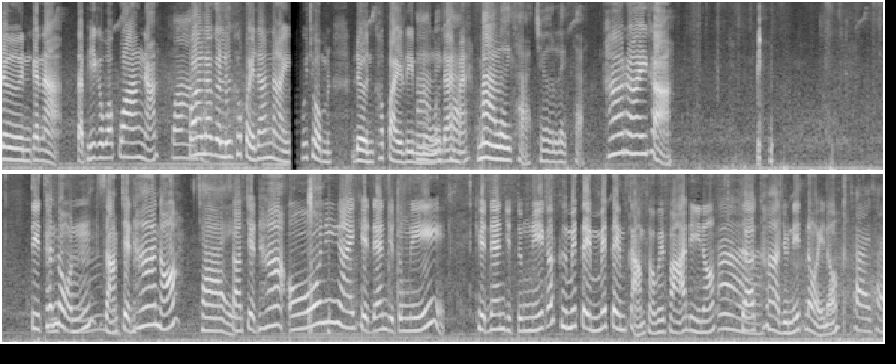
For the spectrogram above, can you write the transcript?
เดินกันอะแต่พี่ก็ว่ากว้างนะกว้างกว้าง แล้วก็ลึกเข้าไปด้านใน ผู้ชมเดินเข้าไปริมมานู้เลนยได้ค่ะไหมมาเลยค่ะ เชิญเลยค่ะ ห้าไร่ค่ะ ติดถนน 375 เนาะใช่ 375 โอ้นี่ไงเขตแดนอยู่ตรงนี้ เขตแดนอยู่ตรงนี้ก็คือไม่เต็มไม่เต็มสามเสาไฟฟ้าดีเนาะอ่า จะขาดอยู่นิดหน่อยเนาะใช่ใช่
